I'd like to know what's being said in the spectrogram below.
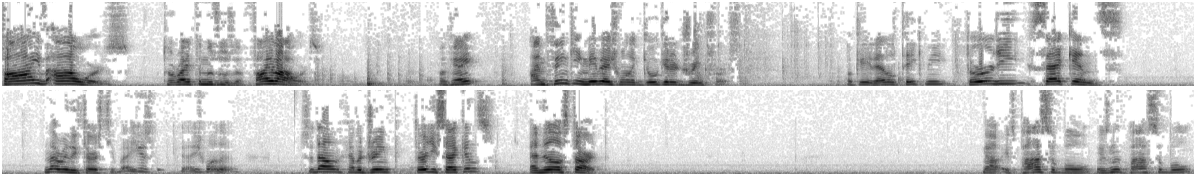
five hours to write the mezuzah. Five hours. Okay? I'm thinking maybe I just want to go get a drink first. Okay, that'll take me 30 seconds. I'm not really thirsty, but I just, I just want to sit down, have a drink, 30 seconds, and then I'll start. Now, it's possible, isn't it possible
